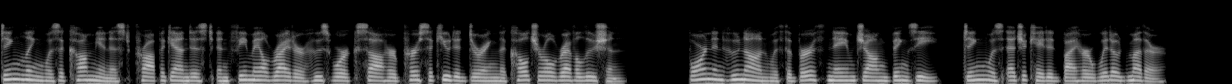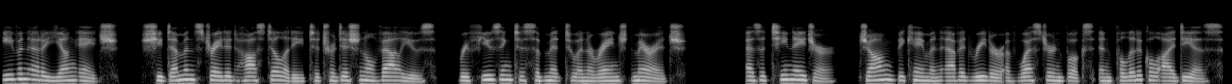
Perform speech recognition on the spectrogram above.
Ding Ling was a communist propagandist and female writer whose work saw her persecuted during the Cultural Revolution. Born in Hunan with the birth name Zhang Bingzi, Ding was educated by her widowed mother. Even at a young age, she demonstrated hostility to traditional values, refusing to submit to an arranged marriage. As a teenager, Zhang became an avid reader of Western books and political ideas.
